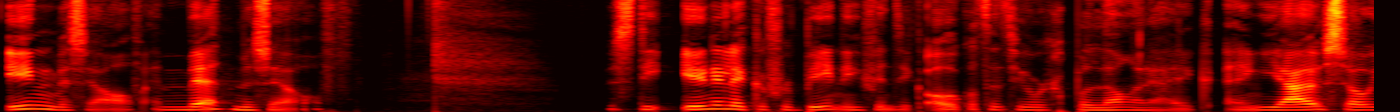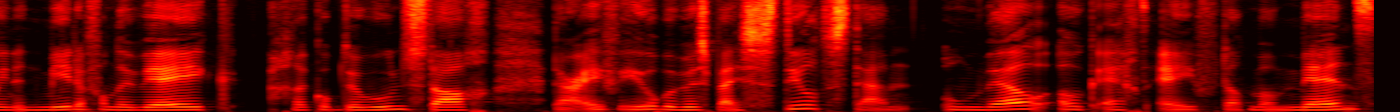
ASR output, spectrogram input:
in mezelf en met mezelf? Dus die innerlijke verbinding vind ik ook altijd heel erg belangrijk. En juist zo in het midden van de week, eigenlijk op de woensdag, daar even heel bewust bij stil te staan. Om wel ook echt even dat moment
